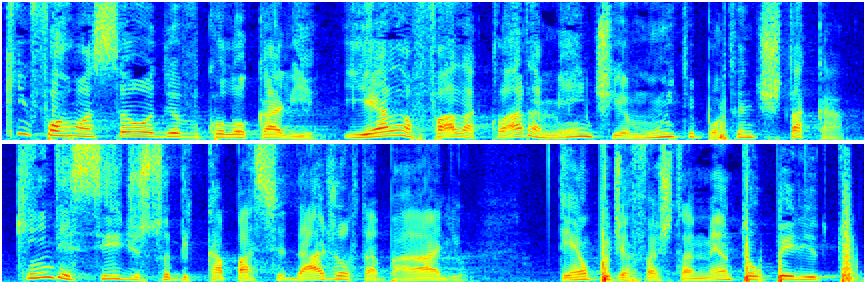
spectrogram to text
Que informação eu devo colocar ali? E ela fala claramente, e é muito importante destacar: quem decide sobre capacidade ao trabalho, tempo de afastamento ou perito.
